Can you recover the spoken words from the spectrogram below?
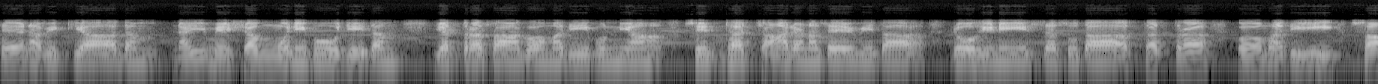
तेन विख्यातं नैमिषं मुनिपूजितं यत्र सा गोमदीपुण्या सिद्धचारणसेविता रोहिणी ससुता तत्र गोमदी सा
